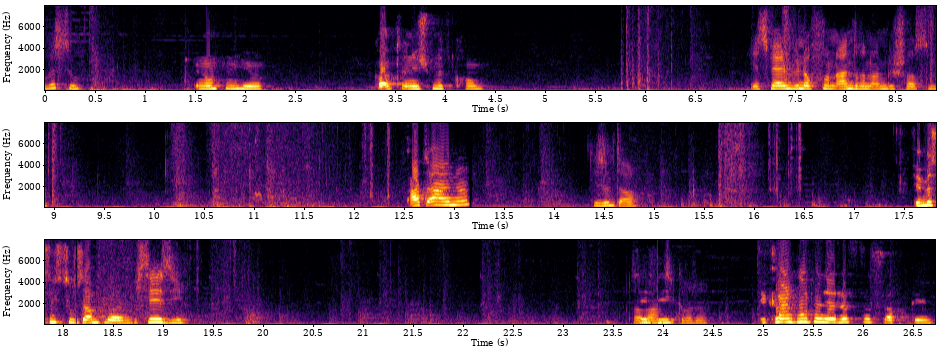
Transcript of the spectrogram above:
bist du? Bin unten hier. Konnte nicht mitkommen. Jetzt werden wir noch von anderen angeschossen. Hat eine. Die sind da. Wir müssen zusammenbleiben. Ich sehe sie. Da Sehe waren sie. sie gerade. Wir können gut in den Lüftungsschacht gehen.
